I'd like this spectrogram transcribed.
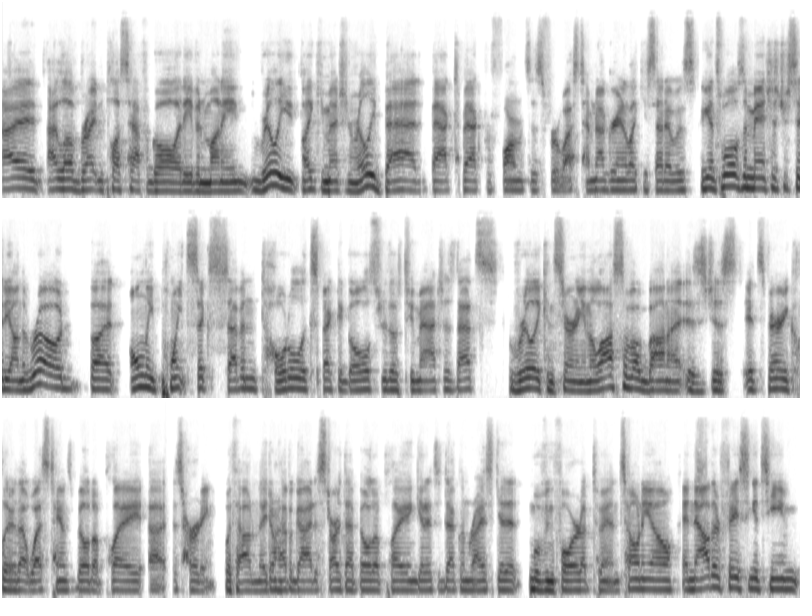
I I love Brighton plus half a goal at even money. Really, like you mentioned, really bad back to back performances for West Ham. Now, granted, like you said, it was against Wolves and Manchester City on the road, but only 0.67 total expected goals through those two matches. That's really concerning. And the loss of Ogbonna is just, it's very clear that West Ham's build up play uh, is hurting without him. They don't have a guy to start that build up play and get it to Declan Rice, get it moving forward up to Antonio. And now they're facing a team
